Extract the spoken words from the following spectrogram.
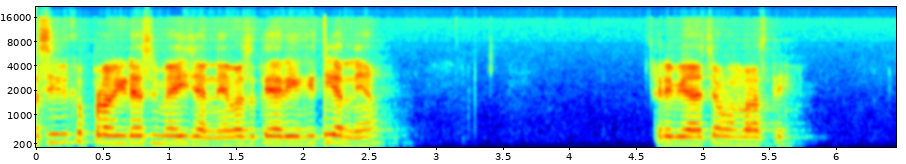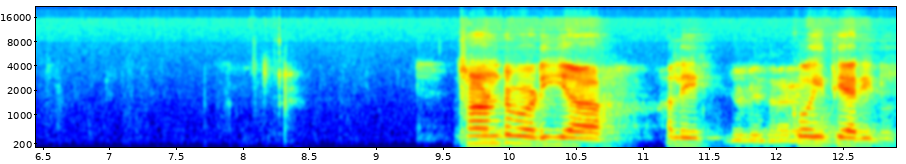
ਅਸੀਂ ਵੀ ਕੱਪੜਾ ਲੀੜਾ ਸਮਿਆਈ ਜਾਂਦੇ ਆ ਬਸ ਤਿਆਰੀਆਂ ਕੀਤੀ ਜਾਂਦੇ ਆ ਤੇਰੇ ਵਿਆਹ ਚ ਆਉਣ ਵਾਸਤੇ। ਠੰਡ ਬੜੀ ਆ। ਹਲੇ ਜੋਗਿੰਦਰਾ ਕੋਈ ਤਿਆਰੀ ਨਹੀਂ।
